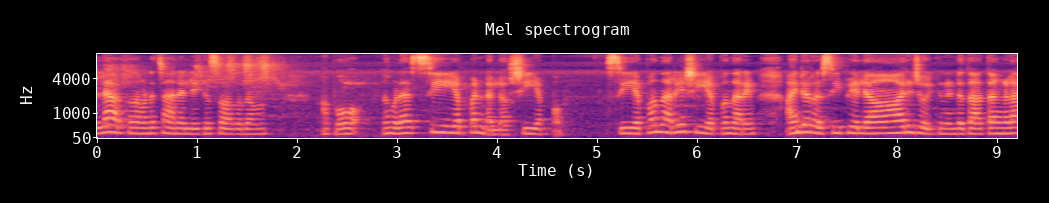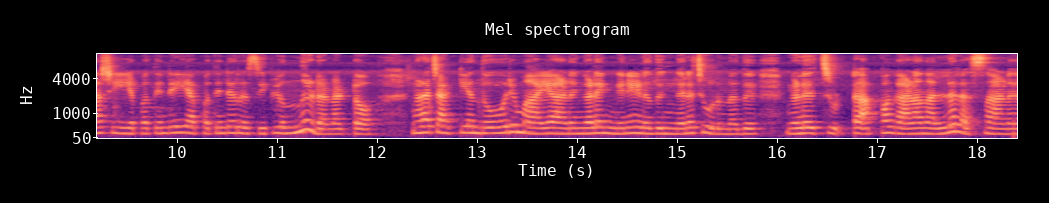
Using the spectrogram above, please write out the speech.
എല്ലാവർക്കും നമ്മുടെ ചാനലിലേക്ക് സ്വാഗതം. അപ്പോൾ നമ്മുടെ സീയപ്പം ഉണ്ടല്ലോ ഷീയപ്പം സീയപ്പം എന്നറിയും ഷീയപ്പം എന്നറിയും അതിന്റെ റെസിപ്പി എല്ലാവരും ചോദിക്കുന്നുണ്ട് താത്ത നിങ്ങൾ ആ ഷീയപ്പത്തിന്റെ ഈ അപ്പത്തിന്റെ റെസിപ്പി ഒന്ന് ഇടണം കേട്ടോ നിങ്ങളെ ചട്ടി എന്തോ ഒരു മായാണ് നിങ്ങൾ എങ്ങനെയാണ് ഇത് ഇങ്ങനെ ചുടുന്നത്? നിങ്ങൾ ചുട്ട അപ്പം കാണാൻ നല്ല രസമാണ്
